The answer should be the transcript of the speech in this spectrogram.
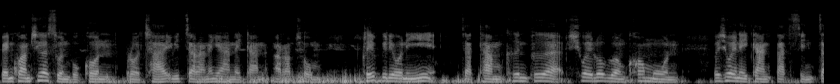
เป็นความเชื่อส่วนบุคคล โปรดใช้วิจารณญาณในการรับชม คลิปวิดีโอนี้จัดทำขึ้นเพื่อช่วยรวบรวมข้อมูล เพื่อช่วยในการตัดสินใจ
